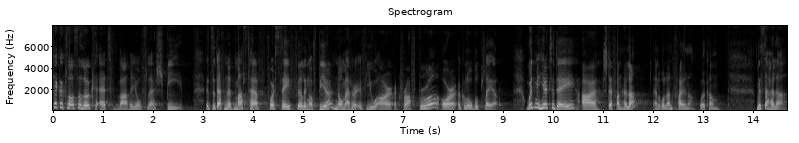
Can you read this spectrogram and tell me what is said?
take a closer look at VarioFlash B. It's a definite must-have for safe filling of beer, no matter if you are a craft brewer or a global player. With me here today are Stefan Höller and Roland Feilner. Welcome. Mr. Höller,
